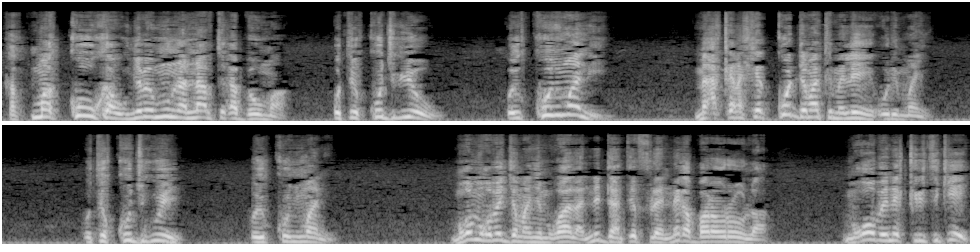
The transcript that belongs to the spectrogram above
ka kuma kow kan u ɲɛ bɛ minnu na n'a bɛ se ka bɛn o ma. O tɛ kojugu ye o. O ye ko ɲuman de ye. Mɛ a kana kɛ ko dama tɛmɛlen ye o de man ɲi. O tɛ kojugu ye. O ye ko ɲuman de ye. Mɔgɔ mɔgɔ bɛ jama ɲɛmɔgɔya la ne dan tɛ filɛ ne ka baara yɔrɔw la mɔgɔw bɛ ne critiquer.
